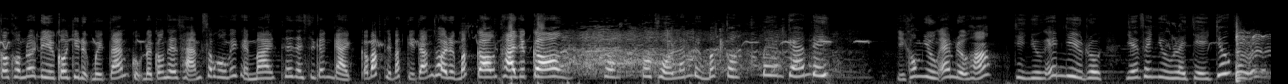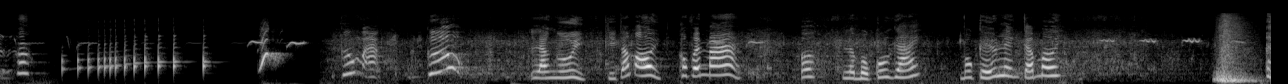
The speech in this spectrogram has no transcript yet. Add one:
con không nói điều, con chưa được 18, cuộc đời con thê thảm, sống không biết ngày mai. Thế nên xin các ngài, có bắt thì bắt chị Tám thôi, đừng bắt con, tha cho con. Không, con khổ lắm đừng bắt con. Bắt em cám đi. Chị không nhường em được hả? Chị nhường em nhiều rồi, vậy em phải nhường lại chị chứ. Cứu mạng, cứu! Là người, chị Tám ơi, không phải ma. Ơ, là một cô gái. Mau kéo lên cảm ơi.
